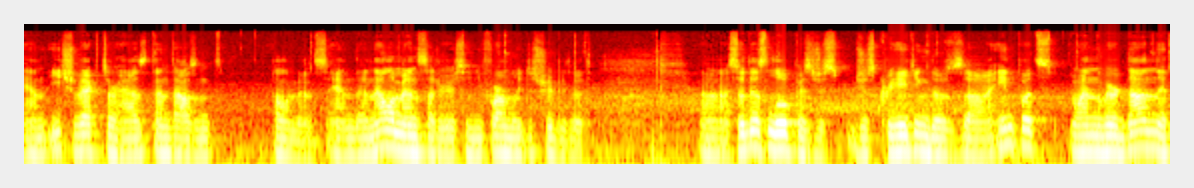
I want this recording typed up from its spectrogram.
and each vector has 10,000 elements and then elements are just uniformly distributed. Uh, so this loop is just just creating those uh, inputs. When we're done, it,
